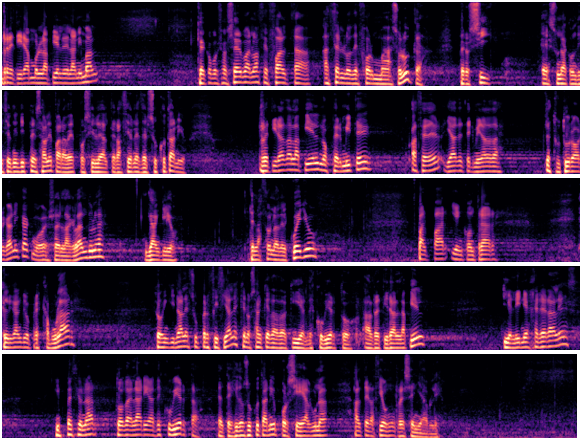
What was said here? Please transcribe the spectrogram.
retiramos la piel del animal, que como se observa no hace falta hacerlo de forma absoluta, pero sí es una condición indispensable para ver posibles alteraciones del subcutáneo. Retirada la piel nos permite acceder ya a determinadas estructuras orgánicas, como son las glándulas, ganglios de la zona del cuello, palpar y encontrar el ganglio preescapular, los inguinales superficiales que nos han quedado aquí al descubierto al retirar la piel y en líneas generales inspeccionar toda el área descubierta del tejido subcutáneo por si hay alguna alteración reseñable.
